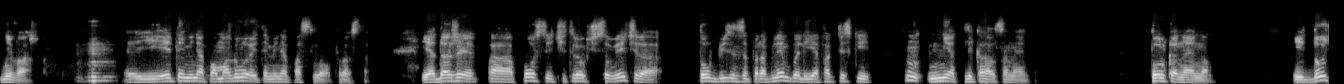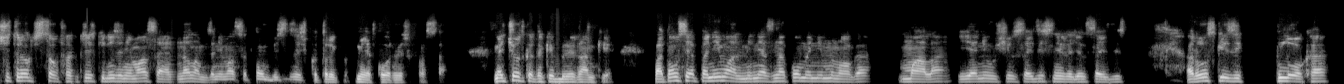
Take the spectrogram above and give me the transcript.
не важно. И это меня помогло, это меня посло просто. Я даже а, после четырех часов вечера, то бизнеса проблем были, я фактически ну, не отвлекался на это. Только на NL. И до четырех часов фактически не занимался NL, занимался том бизнесом, который меня кормит просто. У меня четко такие были рамки. Потом я понимал, меня знакомы немного, мало. Я не учился здесь, не родился здесь. Русский язык плохо.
